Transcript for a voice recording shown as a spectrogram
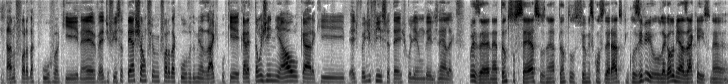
estar tá no fora da curva aqui, né? É difícil até achar um filme fora da curva do Miyazaki, porque o cara é tão genial, cara, que é, foi difícil até escolher um deles, né, Alex? Pois é, né? Tantos sucessos, né? Tantos filmes considerados. Inclusive, o legal do Miyazaki é isso, né?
